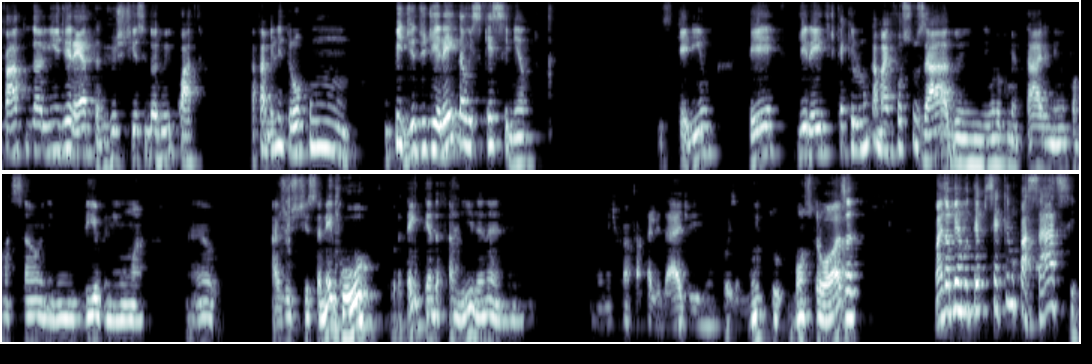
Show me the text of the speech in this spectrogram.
fato da linha direta, justiça em 2004. A família entrou com um pedido de direito ao esquecimento. Eles queriam ter direito de que aquilo nunca mais fosse usado em nenhum documentário, em nenhuma informação, em nenhum livro, nenhuma. Né? A justiça negou, eu até entendo a família, né? Realmente foi uma fatalidade e uma coisa muito monstruosa. Mas, ao mesmo tempo, se aquilo passasse,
